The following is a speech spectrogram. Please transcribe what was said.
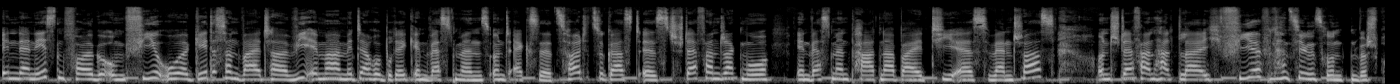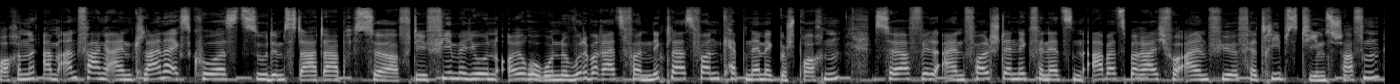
In der nächsten Folge um 4 Uhr geht es dann weiter, wie immer, mit der Rubrik Investments und Exits. Heute zu Gast ist Stefan Jacquemot, Investmentpartner bei TS Ventures und Stefan hat gleich vier Finanzierungsrunden besprochen. Am Anfang ein kleiner Exkurs zu dem Startup Surf. Die 4 Millionen Euro Runde wurde bereits von Niklas von Capnemic besprochen. Surf will einen vollständig vernetzten Arbeitsbereich vor allem für Vertriebsteams schaffen.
